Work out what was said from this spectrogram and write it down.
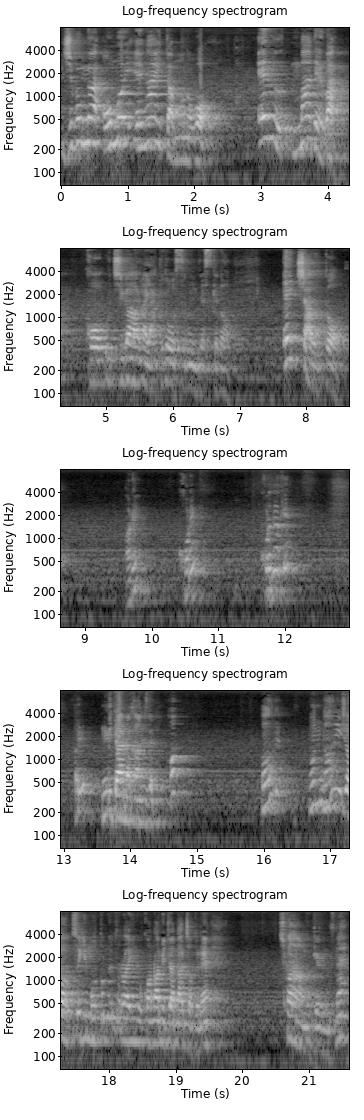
自分が思い描いたものを得るまではこう内側が躍動するんですけど得ちゃうとあれ？これ？これだけ？あれ？みたいな感じでは？あれ？何じゃ次求めたらいいのかなみたいになっちゃってね。力が抜けるんですね。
